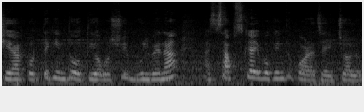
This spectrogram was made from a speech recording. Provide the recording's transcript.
শেয়ার করতে কিন্তু অতি অবশ্যই ভুলবে না। আর সাবস্ক্রাইবও কিন্তু করা চাই চলো।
